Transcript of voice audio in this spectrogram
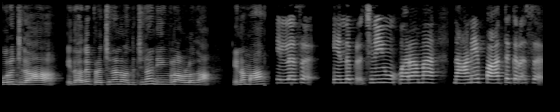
புரிஞ்சுதா? ஏதாவது பிரச்சனைன்னு வந்துச்சுன்னா நீங்களும் அவ்வளோதான் என்னம்மா? இல்லை சார் எந்த பிரச்சனையும் வராமல் நானே பார்த்துக்கிறேன் சார்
